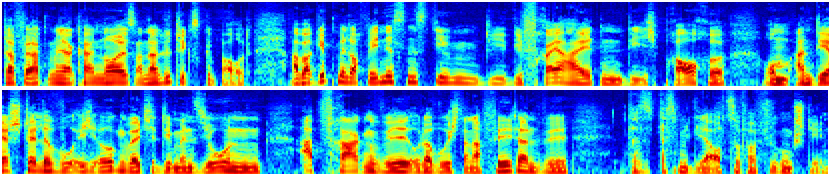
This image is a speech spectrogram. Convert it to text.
Dafür hat man ja kein neues Analytics gebaut. Aber gib mir doch wenigstens die, die, die Freiheiten, die ich brauche, um an der Stelle, wo ich irgendwelche Dimensionen abfragen will oder wo ich danach filtern will, dass, dass mir die da auch zur Verfügung stehen.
